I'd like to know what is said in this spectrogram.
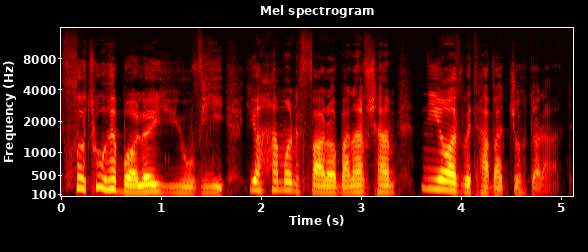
سطوح بالای یووی یا همان فرابنفش هم نیاز به توجه دارند.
